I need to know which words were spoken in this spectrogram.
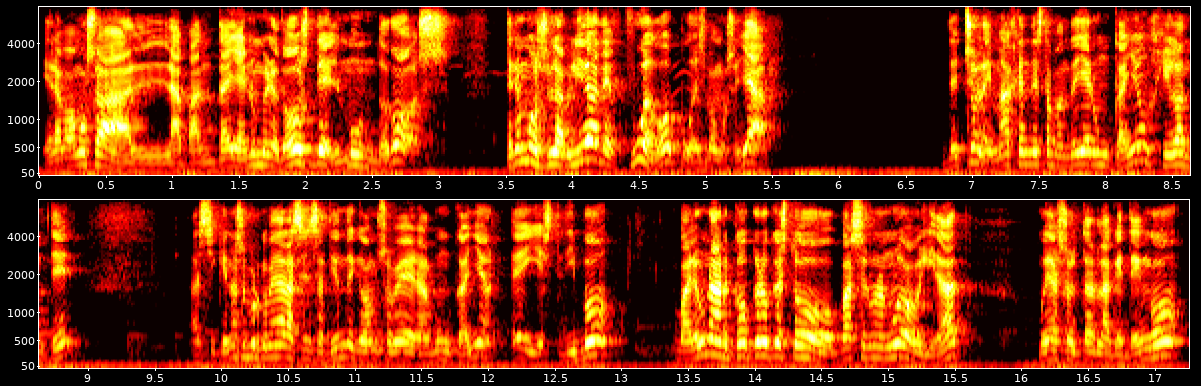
Y ahora vamos a la pantalla número 2 del mundo 2. Tenemos la habilidad de fuego, pues vamos allá. De hecho, la imagen de esta pantalla era un cañón gigante. Así que no sé por qué me da la sensación de que vamos a ver algún cañón. Ey, este tipo... Vale, un arco, creo que esto va a ser una nueva habilidad. Voy a soltar la que tengo.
